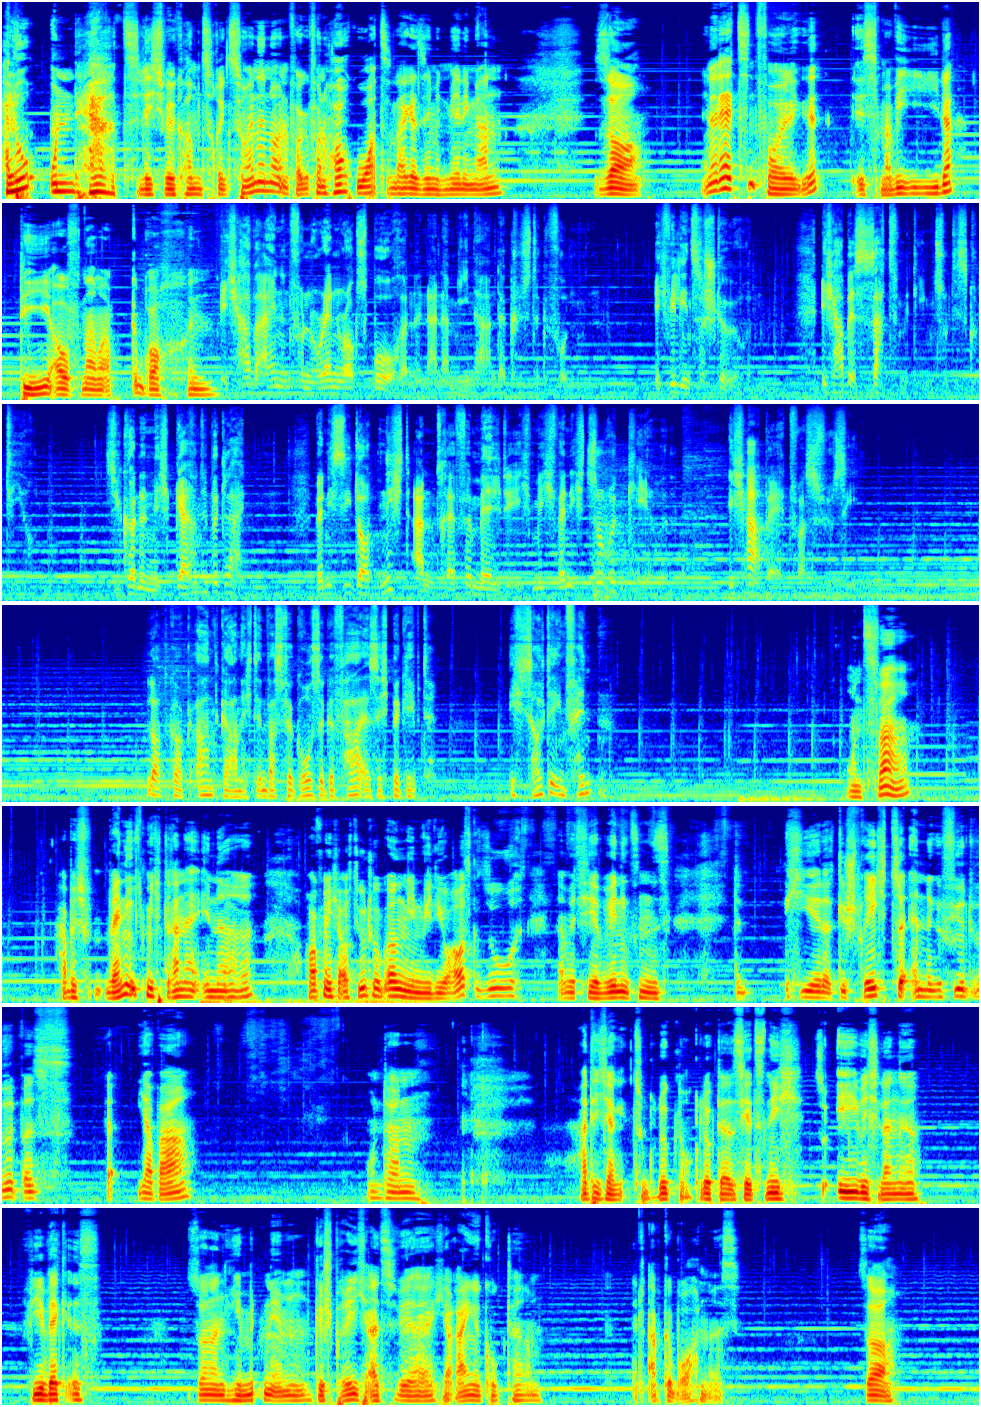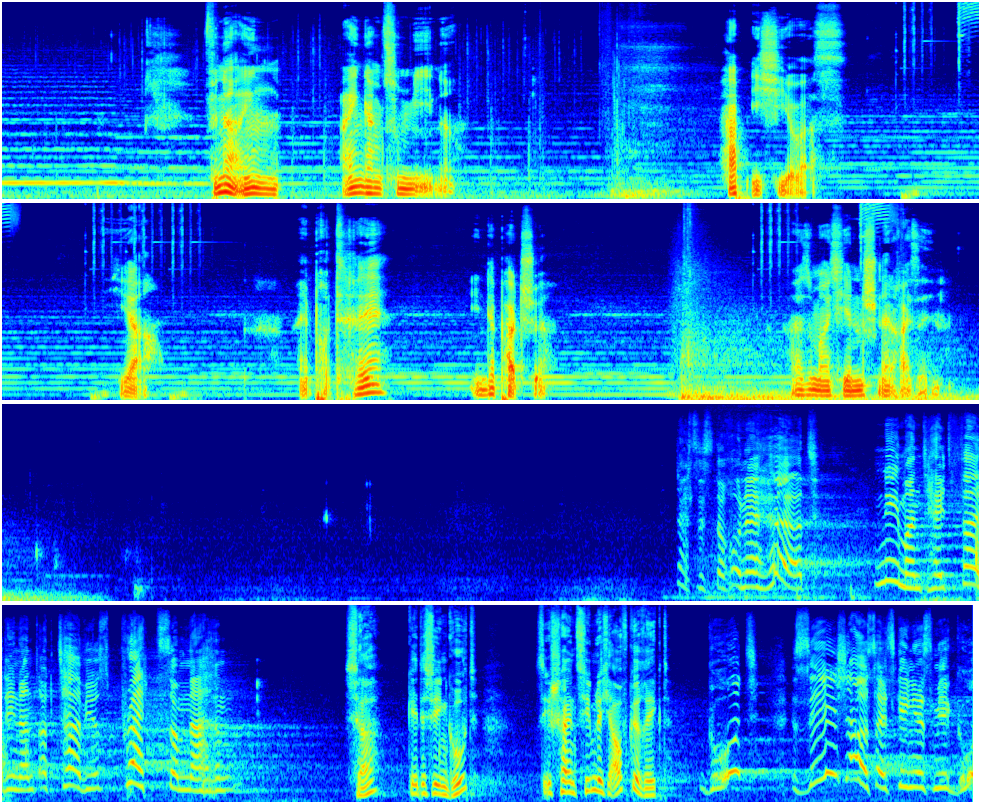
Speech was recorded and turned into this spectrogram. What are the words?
Hallo und herzlich willkommen zurück zu einer neuen Folge von Hogwarts Legacy mit mir, dem Jan. So, in der letzten Folge ist mal wieder die Aufnahme abgebrochen. Ich habe einen von Renrocks Bohren in einer Mine an der Küste gefunden. Ich will ihn zerstören. Ich habe es satt, mit ihm zu diskutieren. Sie können mich gerne begleiten. Wenn ich Sie dort nicht antreffe, melde ich mich, wenn ich zurückkehre. Ich habe etwas für Sie. Lord ahnt gar nicht, in was für große Gefahr er sich begibt. Ich sollte ihn finden. Und zwar habe ich, wenn ich mich dran erinnere, hoffentlich aus YouTube irgendwie ein Video rausgesucht, damit hier wenigstens hier das Gespräch zu Ende geführt wird, was ja, ja war. Und dann hatte ich ja zum Glück noch Glück, dass es jetzt nicht so ewig lange viel weg ist sondern hier mitten im Gespräch, als wir hier reingeguckt haben, abgebrochen ist. So. Finde einen Eingang zur Mine. Hab ich hier was? Ja. Ein Porträt in der Patsche. Also mache ich hier eine Schnellreise hin. Niemand hält Ferdinand Octavius Pratt zum Narren. Sir, geht es Ihnen gut? Sie scheint ziemlich aufgeregt. Gut? Sehe ich aus, als ginge es mir gut?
